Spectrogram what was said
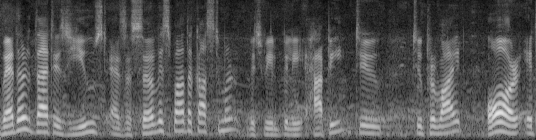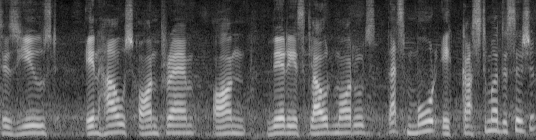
whether that is used as a service by the customer, which we'll be happy to, to provide, or it is used in-house, on-prem, on various cloud models, that's more a customer decision.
